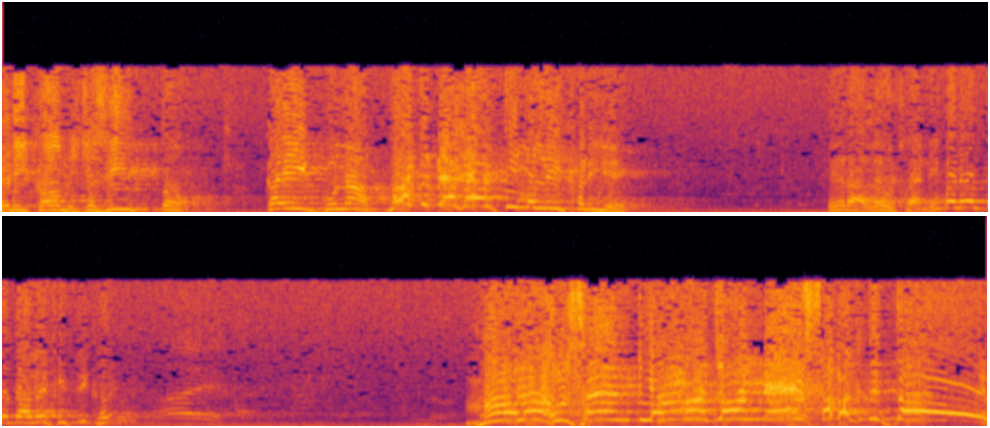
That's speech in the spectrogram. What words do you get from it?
جڑی قوم یزید تو کئی گنا بڑھ بغیر ملی کھڑیے پھر ہالے اٹھا نہیں بنے دعوے کی کھڑے۔ مولا حسین دی اما جان نے سبق دیتا ہے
